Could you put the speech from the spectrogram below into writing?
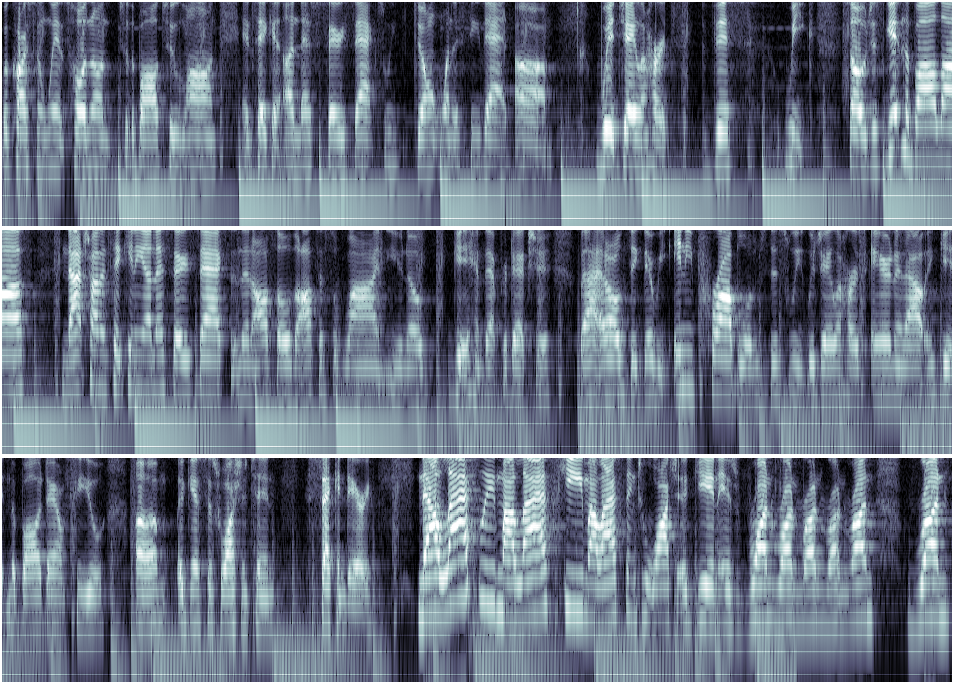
with Carson Wentz holding on to the ball too long and taking unnecessary sacks. We don't want to see that um, with Jalen Hurts this week. So just getting the ball off not trying to take any unnecessary sacks, and then also the offensive line, you know, get him that protection. But I don't think there'll be any problems this week with Jalen Hurts airing it out and getting the ball downfield um, against this Washington secondary. Now, lastly, my last key, my last thing to watch again is run, run, run, run, run, run,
